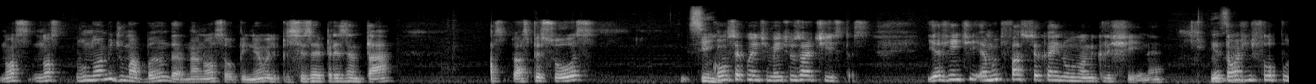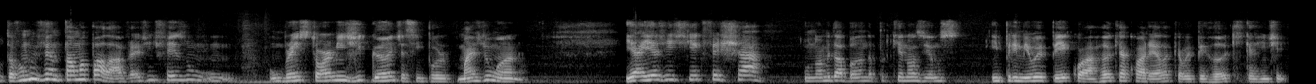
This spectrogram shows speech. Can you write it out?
Nós, nós, o nome de uma banda, na nossa opinião, ele precisa representar as, as pessoas Sim. e, consequentemente, os artistas. E a gente. É muito fácil você cair num nome clichê, né? Então a Exato. gente falou, puta, vamos inventar uma palavra. Aí a gente fez um, um, um brainstorming gigante, assim, por mais de um ano. E aí a gente tinha que fechar o nome da banda, porque nós íamos imprimir o EP com a Huck Aquarela, que é o EP Huck, que a gente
